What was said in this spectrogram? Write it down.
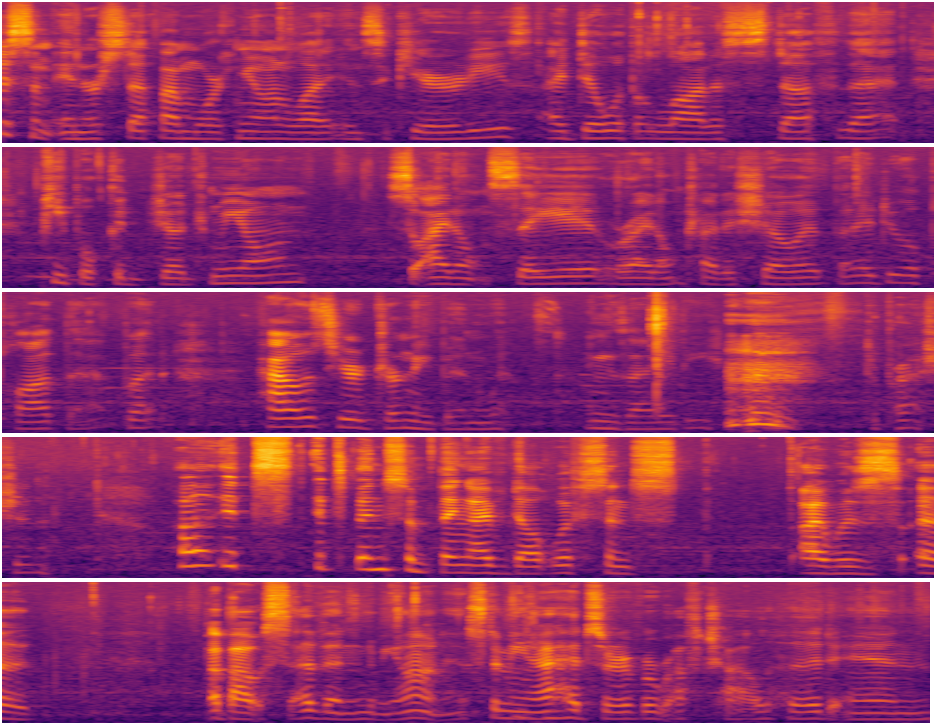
just some inner stuff I'm working on, a lot of insecurities. I deal with a lot of stuff that people could judge me on. So I don't say it or I don't try to show it, but I do applaud that. But how's your journey been with anxiety, depression? Well, it's it's been something I've dealt with since I was uh, about seven, to be honest. I mean, I had sort of a rough childhood, and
